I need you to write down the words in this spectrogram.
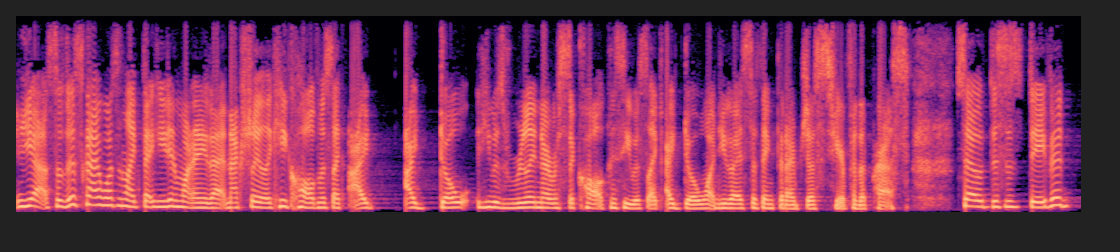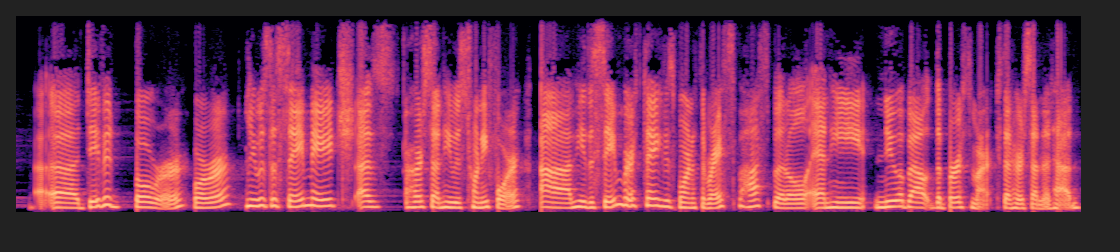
yeah, so this guy wasn't like that. He didn't want any of that. And actually, like, he called and was like, I, I don't, he was really nervous to call because he was like, I don't want you guys to think that I'm just here for the press. So this is David, uh, David Borer, Borer. He was the same age as her son. He was 24. Um, he had the same birthday. He was born at the Rice Hospital and he knew about the birthmark that her son had had.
